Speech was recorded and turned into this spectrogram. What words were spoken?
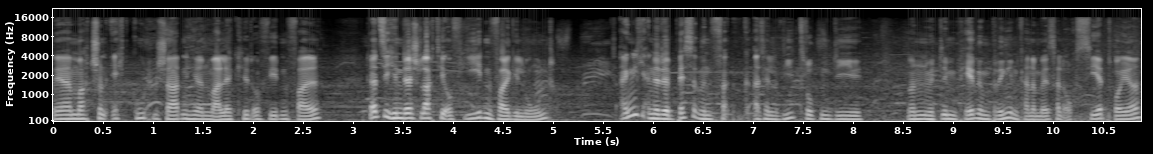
Der macht schon echt guten Schaden hier an Malekith auf jeden Fall. Der hat sich in der Schlacht hier auf jeden Fall gelohnt. Ist eigentlich eine der besseren Artillerietruppen, die man mit dem Imperium bringen kann, aber ist halt auch sehr teuer.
